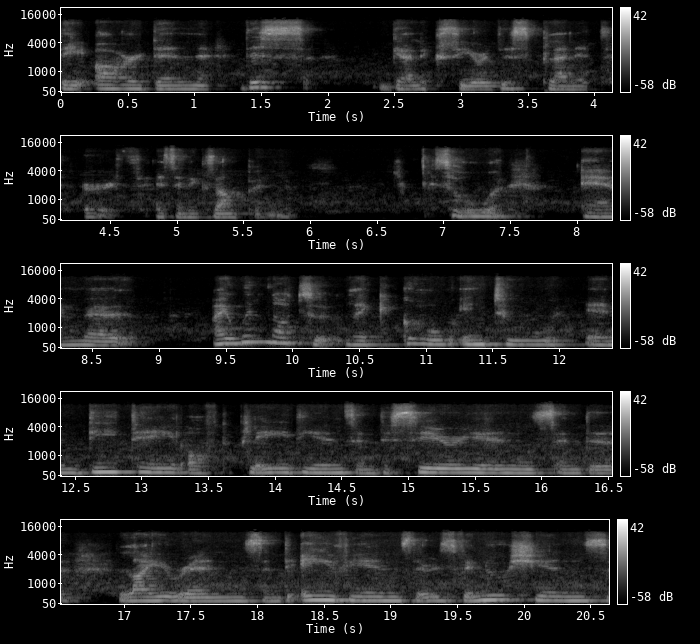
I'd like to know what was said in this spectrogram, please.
they are than this galaxy or this planet earth as an example. So um, uh, I will not uh, like go into um, detail of the Pleiadians and the Sirians and the Lyrans and the Avians. There is Venusians.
